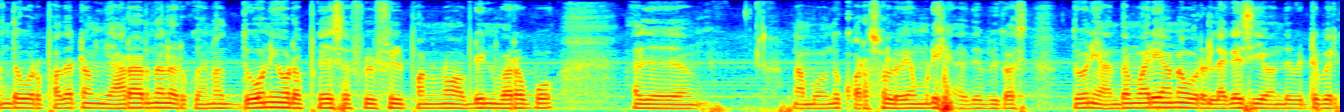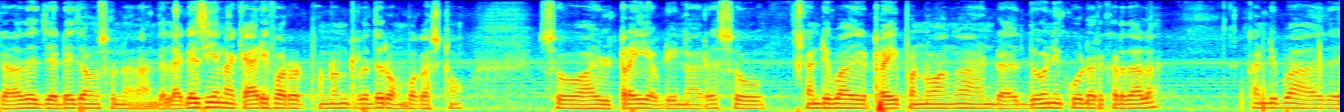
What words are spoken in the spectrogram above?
அந்த ஒரு பதட்டம் யாராக இருந்தாலும் இருக்கும். ஏன்னா தோனியோட ப்ளேஸை ஃபுல்ஃபில் பண்ணணும் அப்படின்னு வரப்போ அது நம்ம வந்து குறை சொல்லவே முடியாது. பிகாஸ் தோனி அந்த மாதிரியான ஒரு லெகசியை வந்து விட்டு போயிருக்காரு. அதாவது ஜடேஜாவும் சொன்னார் அந்த லெகசியை நான் கேரி ஃபார்வர்ட் பண்ணுன்றது ரொம்ப கஷ்டம். ஸோ ஐ வில் ட்ரை அப்படின்னாரு. ஸோ கண்டிப்பாக அதுக்கு ட்ரை பண்ணுவாங்க. அண்ட் தோனி கூட இருக்கிறதால கண்டிப்பாக அது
